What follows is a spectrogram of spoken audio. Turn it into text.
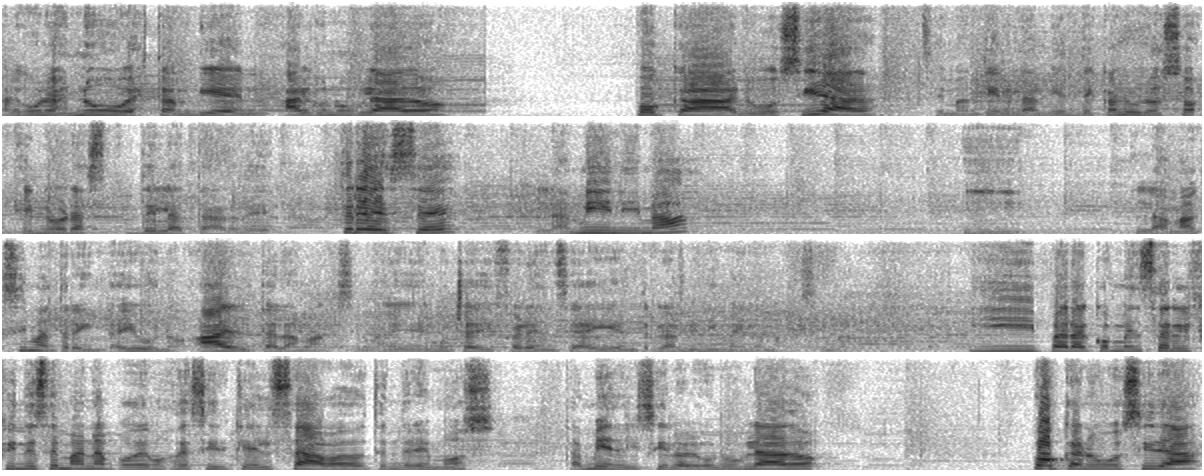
algunas nubes también, algo nublado, poca nubosidad, se mantiene el ambiente caluroso en horas de la tarde. 13, la mínima, y la máxima 31, alta la máxima, ¿eh? hay mucha diferencia ahí entre la mínima y la máxima. Y para comenzar el fin de semana podemos decir que el sábado tendremos también el cielo algo nublado, poca nubosidad,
